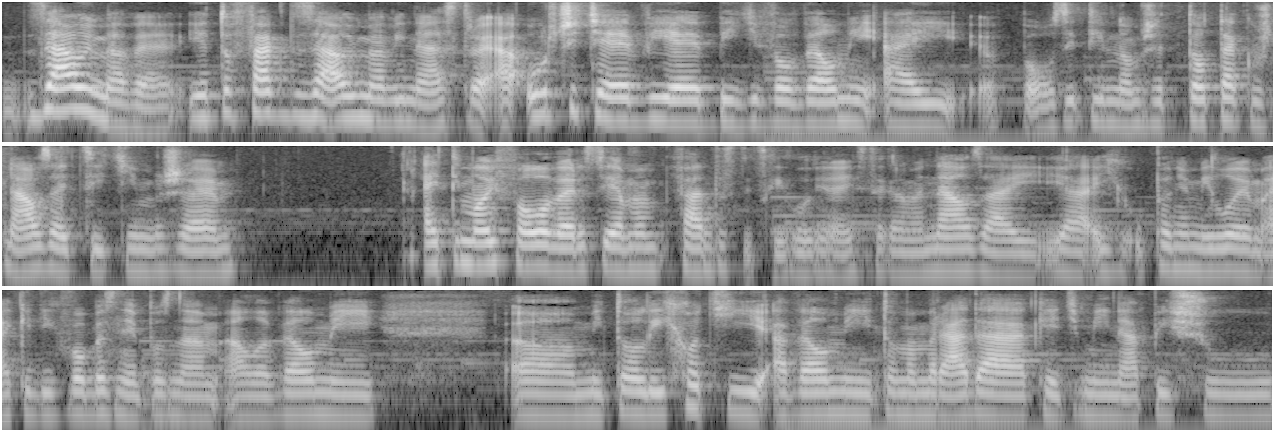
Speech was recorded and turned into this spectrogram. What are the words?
zaujímavé, je to fakt zaujímavý nástroj a určite vie byť vo veľmi aj pozitívnom, že to tak už naozaj cítim, že aj tí moji followers, ja mám fantastických ľudí na Instagrame, naozaj, ja ich úplne milujem, aj keď ich vôbec nepoznám, ale veľmi uh, mi to lichotí a veľmi to mám rada, keď mi napíšu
